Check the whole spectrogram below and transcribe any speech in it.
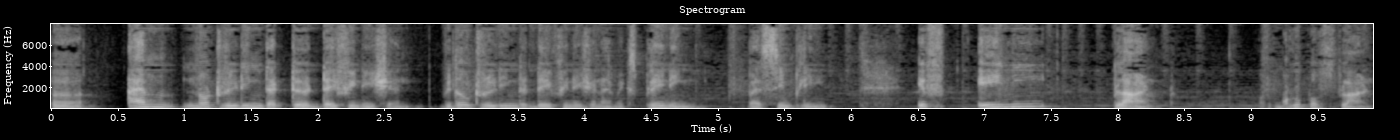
Uh, i'm not reading that uh, definition. Without reading the definition i'm explaining by simply if any plant group of plant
